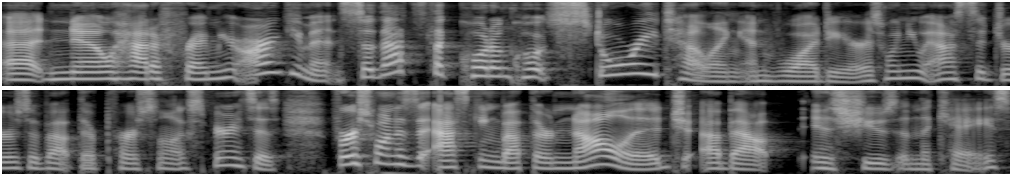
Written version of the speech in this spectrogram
uh, know how to frame your argument. So that's the quote unquote storytelling and voir dire is when you ask the jurors about their personal experiences. First one is asking about their knowledge about issues in the case,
